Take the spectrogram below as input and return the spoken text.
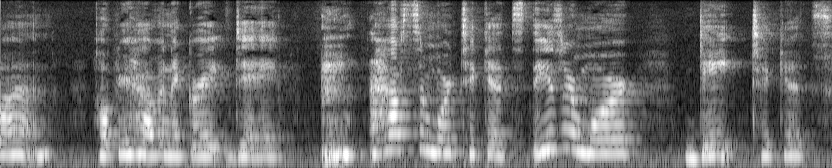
everyone. Hope you're having a great day. I have some more tickets. These are more date tickets.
